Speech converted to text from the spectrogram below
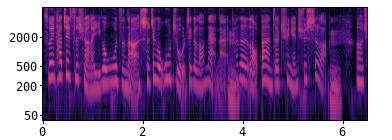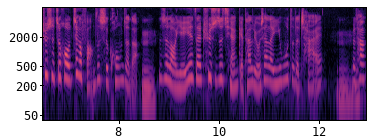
所以他这次选了一个屋子呢，是这个屋主这个老奶奶，她的老伴在去年去世了，嗯。嗯，去世之后这个房子是空着的，嗯，但是老爷爷在去世之前给他留下了一屋子的柴，嗯，就他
